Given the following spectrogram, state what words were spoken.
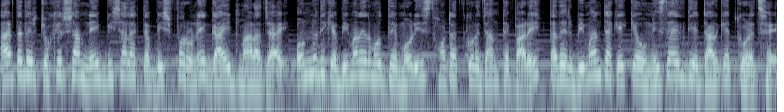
আর তাদের চোখের সামনে বিশাল একটা বিস্ফোরণে গাইড মারা যায়। অন্যদিকে বিমানের মধ্যে মরিস হঠাৎ করে জানতে পারে তাদের বিমানটাকে কেউ মিসাইল দিয়ে টার্গেট করেছে।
